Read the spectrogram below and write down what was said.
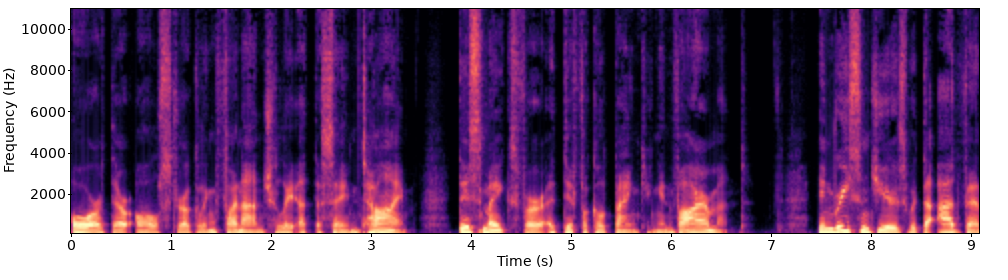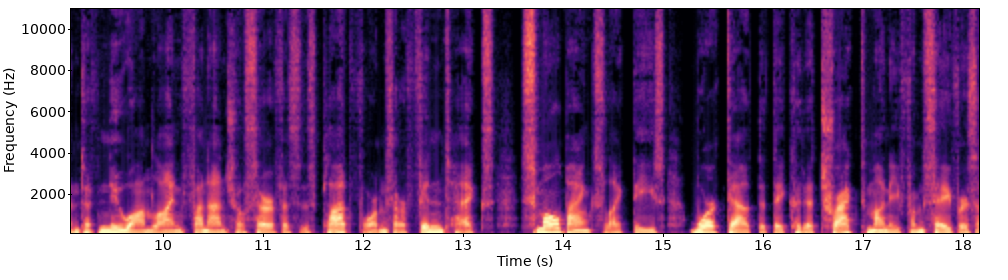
or they're all struggling financially at the same time. This makes for a difficult banking environment. In recent years, with the advent of new online financial services platforms or fintechs, small banks like these worked out that they could attract money from savers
